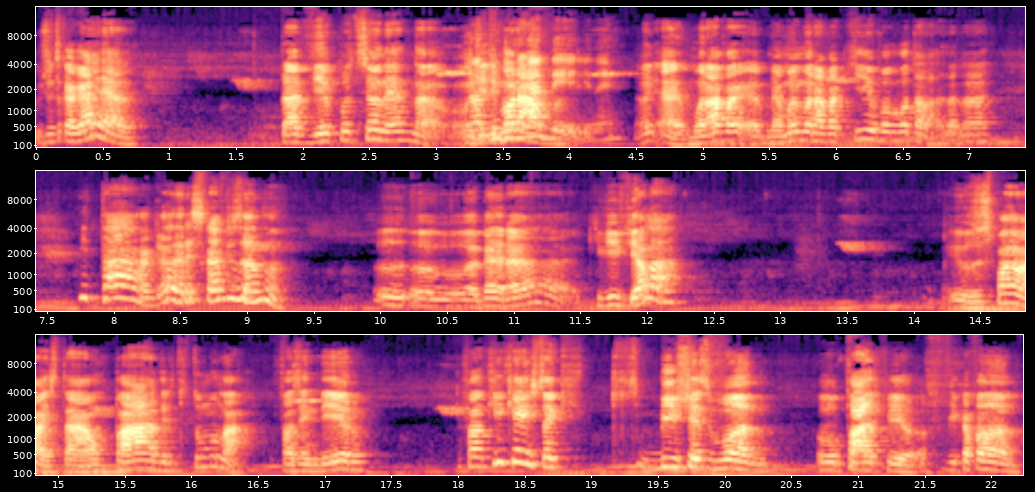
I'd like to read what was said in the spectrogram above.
junto com a galera. Pra ver o que aconteceu, né? Na, onde Na ele morava. dele, né? É, eu morava, minha mãe morava aqui, eu vou voltar lá. E tá a galera escravizando. O, o- a galera que vivia lá. E os espanhóis, tá? Um padre, todo mundo lá. Fazendeiro. E fala, o que, que é isso aí? Que, que bicho é esse voando? O padre fica falando.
